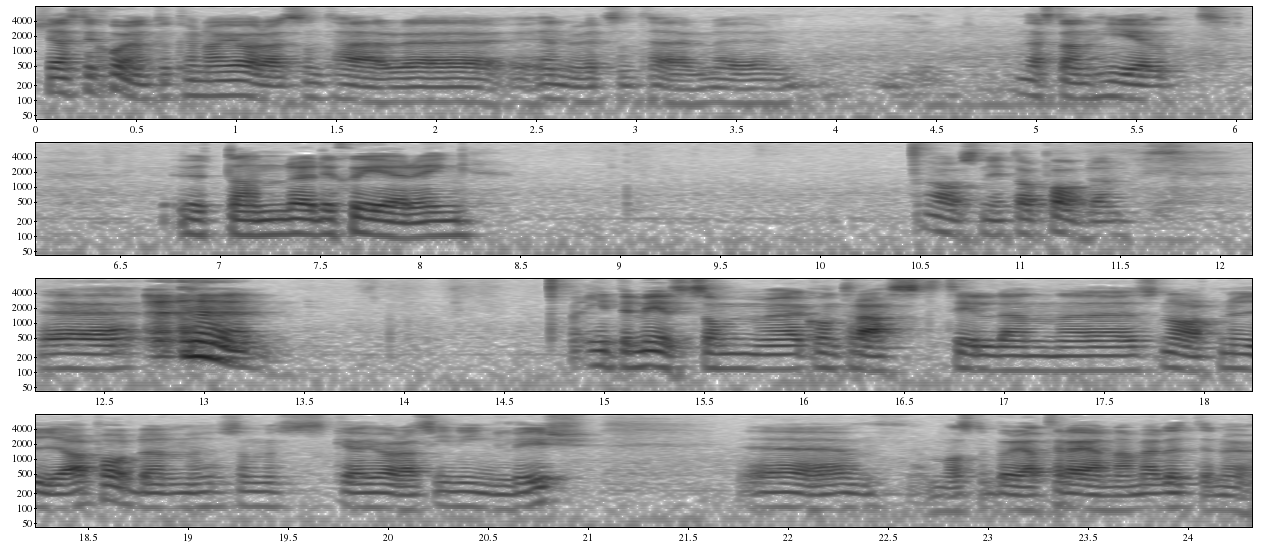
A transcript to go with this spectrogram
känns det skönt att kunna göra sånt här, eh, ännu ett sånt här eh, nästan helt utan redigering avsnitt av podden. Eh, inte minst som eh, kontrast till den eh, snart nya podden som ska göras in English. Eh, jag måste börja träna mig lite nu.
